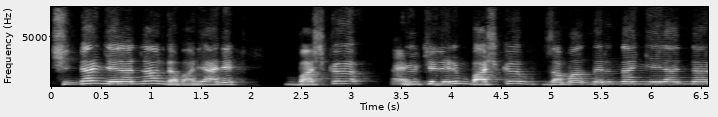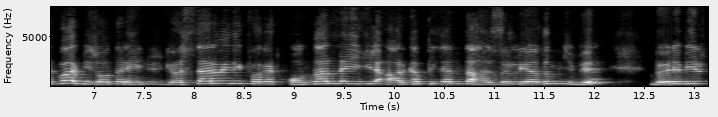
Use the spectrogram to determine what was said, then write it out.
Çin'den gelenler de var. Yani başka Evet. ülkelerin başka zamanlarından gelenler var. Biz onları henüz göstermedik fakat onlarla ilgili arka planını da hazırlayalım gibi böyle bir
